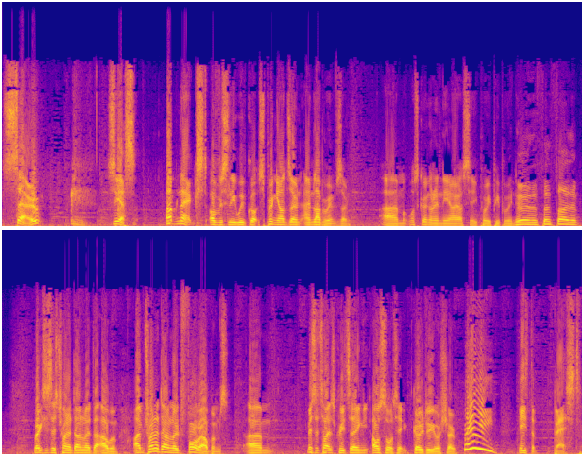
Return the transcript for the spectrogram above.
so, so yes, up next, obviously we've got Springyard Zone and Labyrinth Zone. Um, what's going on in the IRC? Probably people in, no, they're so silent. Rexy says trying to download that album. I'm trying to download four albums. Um, Mr. Titans Creed saying, "I'll sort it. Go do your show." Whee! He's the best.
